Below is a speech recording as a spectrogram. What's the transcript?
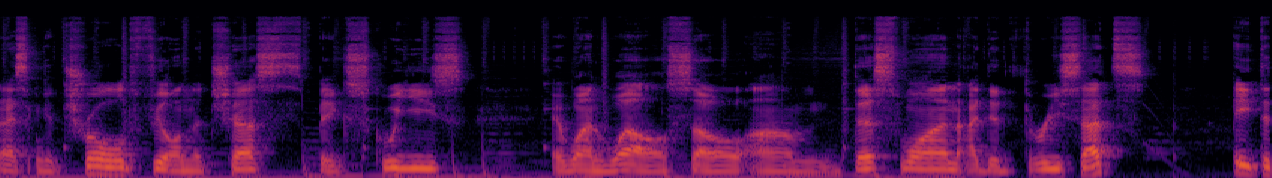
nice and controlled. feel Feeling the chest, big squeeze. It went well. So um, this one, I did three sets. 8 to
